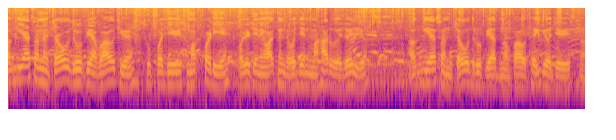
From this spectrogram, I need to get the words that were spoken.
અગિયારસો ને ચૌદ રૂપિયા ભાવ થયો. સુપર જીવીસ મગફળી ક્વોલિટીની વાત કરીને તો વજનમાં સારું એ જોઈ લો અગિયારસો ને ચૌદ રૂપિયાનો ભાવ થઈ ગયો જીવીસનો.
